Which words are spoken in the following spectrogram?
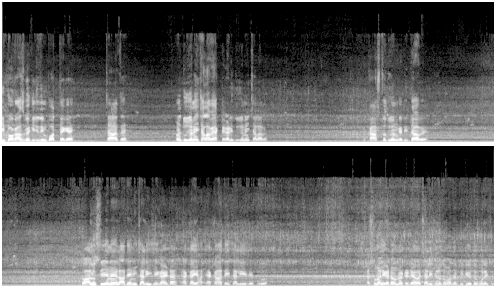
দীপক আসবে কিছুদিন পর থেকে চালাতে। মানে দুজনেই চালাবে, একটা গাড়ি দুজনেই চালাবে। কাজ তো দুজনকে দিতে হবে। তো আলু সিজনে লাদেনই চালিয়েছে গাড়িটা, একাই একা হাতেই চালিয়েছে পুরো। আর সোনালিকাটা অন্য একটা ড্রাইভার চালিয়েছিল, তোমাদের ভিডিওতে বলেছি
